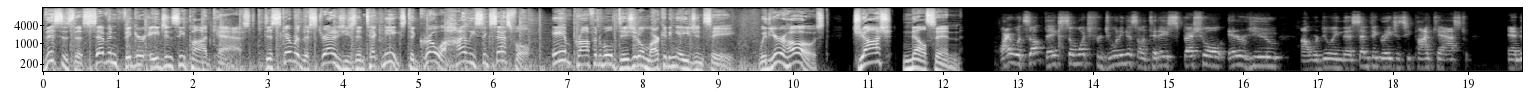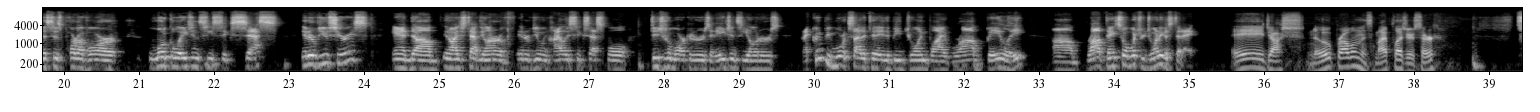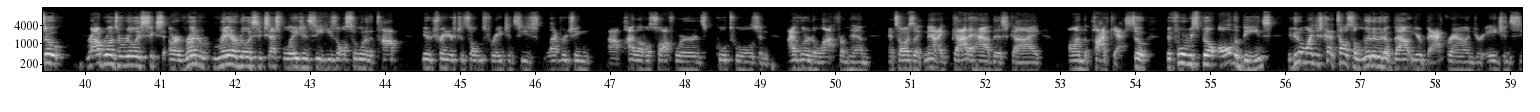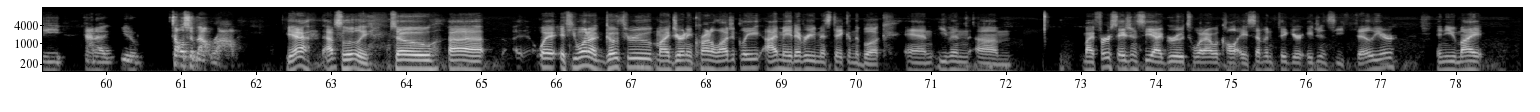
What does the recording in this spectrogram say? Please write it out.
This is the Seven Figure Agency Podcast. Discover the strategies and techniques to grow a highly successful and profitable digital marketing agency with your host, Josh Nelson. All right, what's up? Thanks so much for joining us on today's special interview. Uh, we're doing the Seven Figure Agency Podcast, and this is part of our local agency success interview series. And um, you know, I just have the honor of interviewing highly successful digital marketers and agency owners and I couldn't be more excited today to be joined by Rob Bailey. Um, Rob, thanks so much for joining us today. Hey, Josh, no problem. It's my pleasure, sir. So Rob runs a really success or run, ran a really successful agency. He's also one of the top you know trainers consultants for agencies leveraging uh, HighLevel software and cool tools. And I've learned a lot from him. And so I was like, man, I got to have this guy on the podcast. So before we spill all the beans, if you don't mind, just kind of tell us a little bit about your background, your agency, kind of, you know, tell us about Rob. Yeah, absolutely. So, uh, if you want to go through my journey chronologically, I made every mistake in the book, and even um, my first agency, I grew to what I would call a seven-figure agency failure. And you might,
